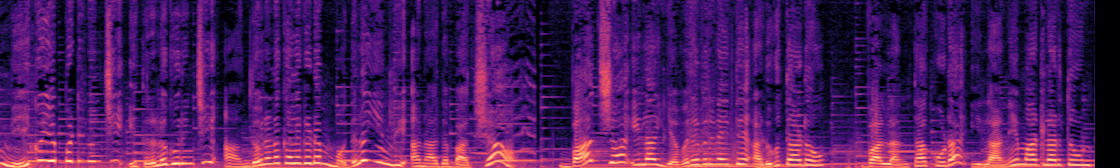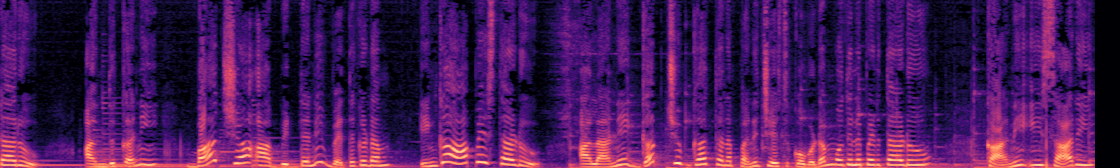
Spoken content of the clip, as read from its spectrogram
నీకు ఎప్పటి నుంచి ఇతరుల గురించి ఆందోళన కలగడం మొదలయ్యింది అనాథ బాద్షా? బాద్షా ఇలా ఎవరెవరినైతే అడుగుతాడో వాళ్ళంతా కూడా ఇలానే మాట్లాడుతూ ఉంటారు. అందుకని బాద్షా ఆ బిడ్డని వెతకడం ఇంకా ఆపేస్తాడు. అలానే గప్చుప్గా తన పని చేసుకోవడం మొదలు పెడతాడు. కాని ఈసారి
